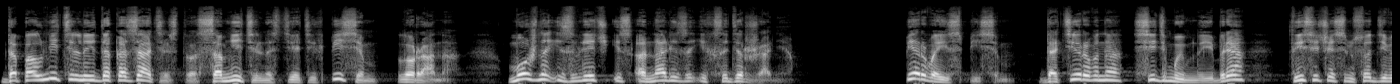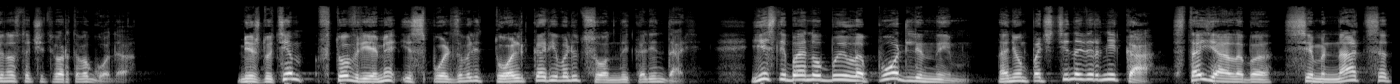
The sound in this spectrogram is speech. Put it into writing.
Дополнительные доказательства сомнительности этих писем Лорана можно извлечь из анализа их содержания. Первое из писем датировано 7 ноября 1794 года. Между тем, в то время использовали только революционный календарь. Если бы оно было подлинным, на нем почти наверняка стояло бы 17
